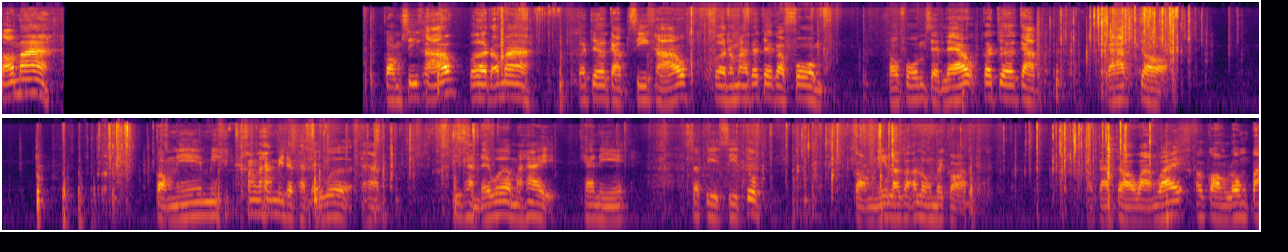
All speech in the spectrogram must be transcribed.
ต่อมา กล่องสีขาวเปิดออกมา ก็เจอกับสีขาว เปิดออกมาก็เจอกับโฟม พอโฟมเสร็จแล้วก็เจอกับการ์ดจอกล่องนี้มีข้างล่างมีแต่แผ่นไดเวอร์นะครับมีแผ่นไดเวอร์มาให้แค่นี้สปีดสีตุบกล่องนี้เราก็เอาลงไปก่อนเอาการ์ดจอวางไว้ เอากล่องลงไป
